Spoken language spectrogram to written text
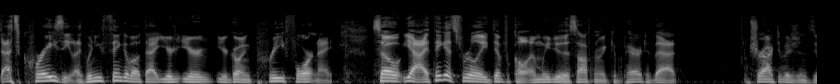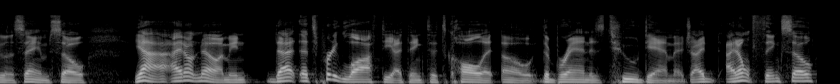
That's crazy. Like when you think about that, you're you're you're going pre Fortnite. So yeah, I think it's really difficult, and we do this often. We compare it to that. I'm sure Activision's doing the same. So yeah, I don't know. I mean, that that's pretty lofty, I think, to call it, oh, the brand is too damaged. I I don't think so.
